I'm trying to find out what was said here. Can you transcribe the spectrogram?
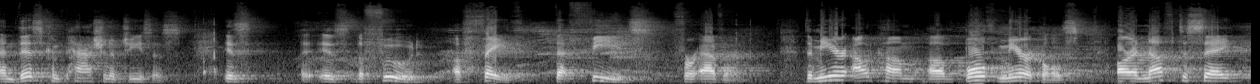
And this compassion of Jesus is, is the food of faith that feeds forever. The mere outcome of both miracles are enough to say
